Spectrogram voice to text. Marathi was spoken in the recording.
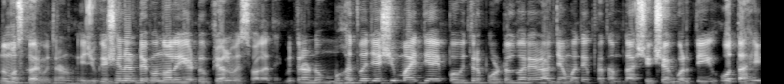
नमस्कार मित्रांनो. एज्युकेशन अँड टेक्नॉलॉजी युट्यूब चॅनलमध्ये स्वागत आहे. मित्रांनो महत्वाची अशी माहिती आहे पवित्र पोर्टलद्वारे राज्यामध्ये प्रथमतः शिक्षक भरती होत आहे.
